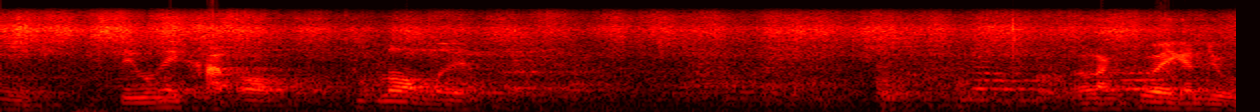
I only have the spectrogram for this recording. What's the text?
นี่ซิลให้ขัดออกทุกร่องเลยกำลังช่วยกันอยู่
